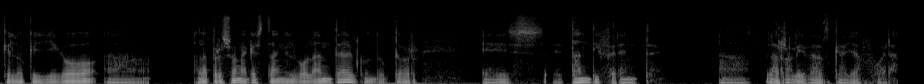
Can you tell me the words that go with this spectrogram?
que lo que llegó a, la persona que está en el volante, al conductor, es eh, tan diferente a la realidad que hay afuera.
